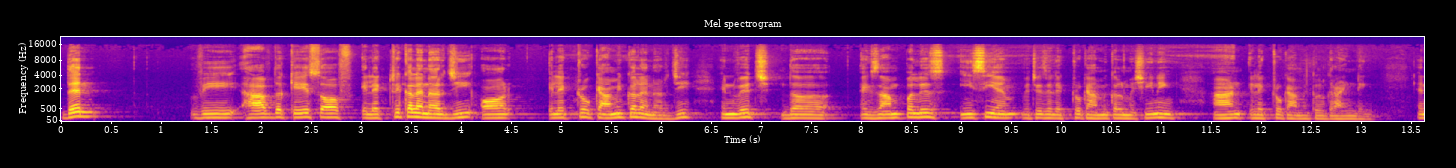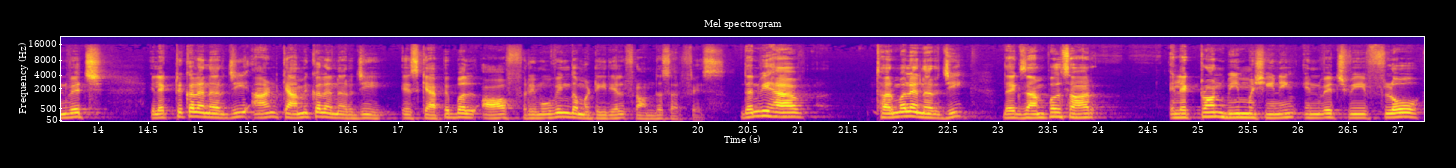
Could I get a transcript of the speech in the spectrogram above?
Then we have the case of electrical energy or electrochemical energy in which the example is ECM which is electrochemical machining and electrochemical grinding in which electrical energy and chemical energy is capable of removing the material from the surface. Then we have thermal energy. The examples are electron beam machining in which we flow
